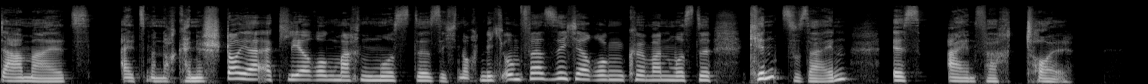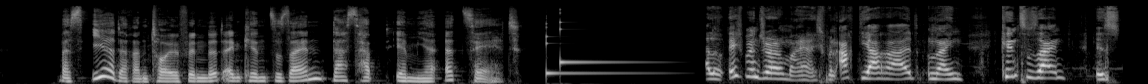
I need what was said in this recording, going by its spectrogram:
Damals, als man noch keine Steuererklärung machen musste, sich noch nicht um Versicherungen kümmern musste, Kind zu sein, ist einfach toll. Was ihr daran toll findet, ein Kind zu sein, das habt ihr mir erzählt. Hallo, ich bin Jeremiah. Ich bin acht Jahre alt und ein Kind zu sein ist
